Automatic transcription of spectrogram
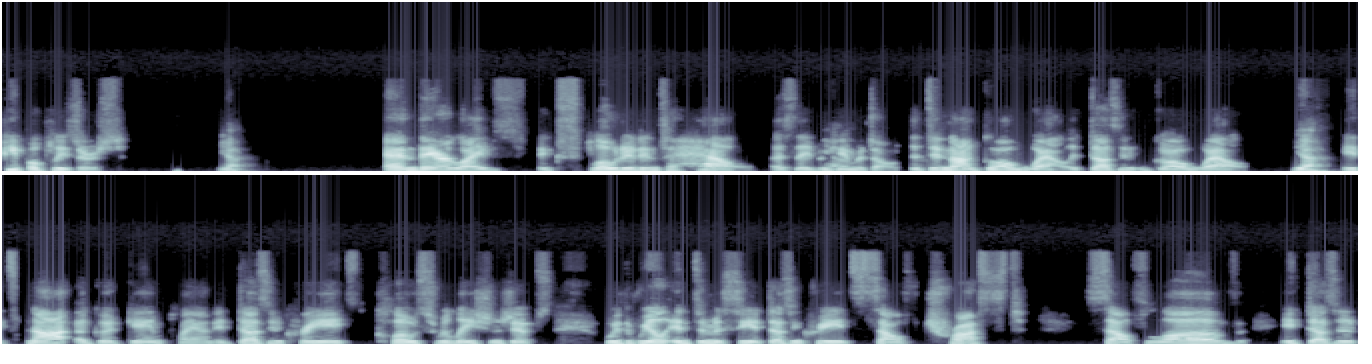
people pleasers. Yeah. And their lives exploded into hell as they became yeah. adults. It did not go well. It doesn't go well. Yeah. It's not a good game plan. It doesn't create close relationships with real intimacy. It doesn't create self-trust, self-love. It doesn't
